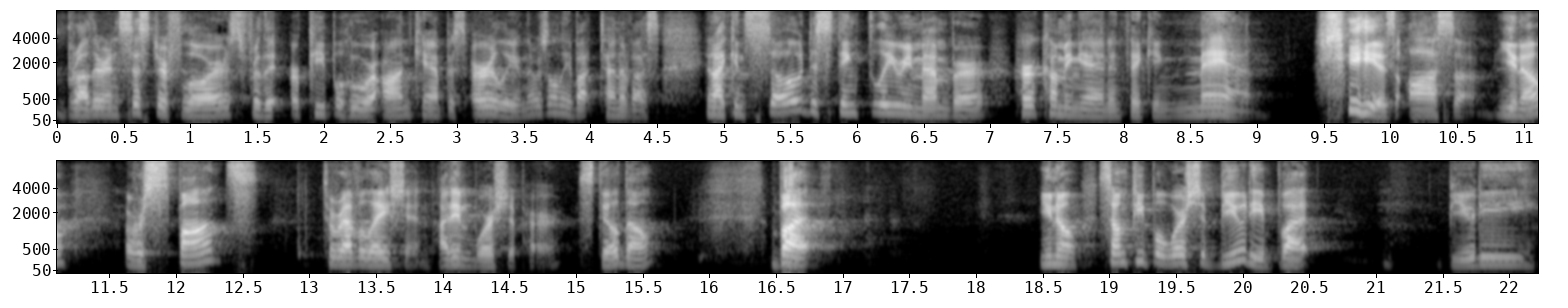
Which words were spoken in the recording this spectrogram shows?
brother and sister floors for the er, people who were on campus early, and there was only about 10 of us. And I can so distinctly remember her coming in and thinking, man, she is awesome, you know? A response to revelation. I didn't worship her, still don't. But, you know, some people worship beauty, but beauty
